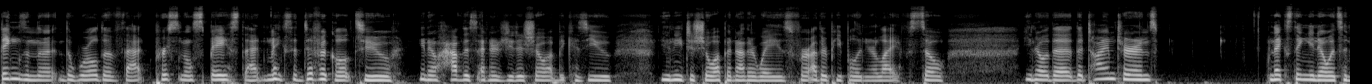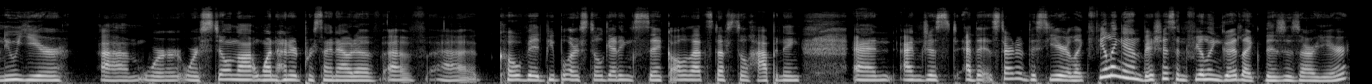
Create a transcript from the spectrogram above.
things in the the world of that personal space that makes it difficult to you know have this energy to show up because you you need to show up in other ways for other people in your life. So you know the the time turns. Next thing you know it's a new year. Um, we're we're still not 100% out of of uh, COVID. People are still getting sick. All that stuff still happening, and I'm just at the start of this year, like feeling ambitious and feeling good. Like this is our year,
